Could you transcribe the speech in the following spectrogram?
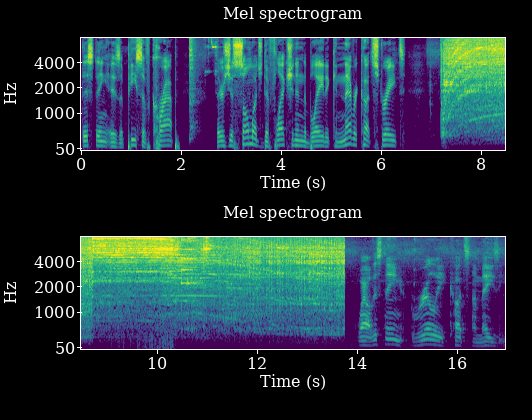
This thing is a piece of crap. There's just so much deflection in the blade. It can never cut straight. Wow, this thing really cuts amazing.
